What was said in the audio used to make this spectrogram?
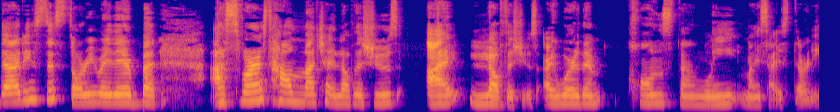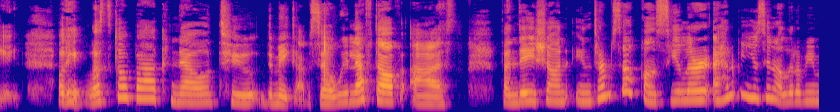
that is the story right there. But as far as how much I love the shoes, I love the shoes. I wear them constantly my size 38. Okay, let's go back now to the makeup. So we left off as foundation. In terms of concealer, I had been using a little bit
